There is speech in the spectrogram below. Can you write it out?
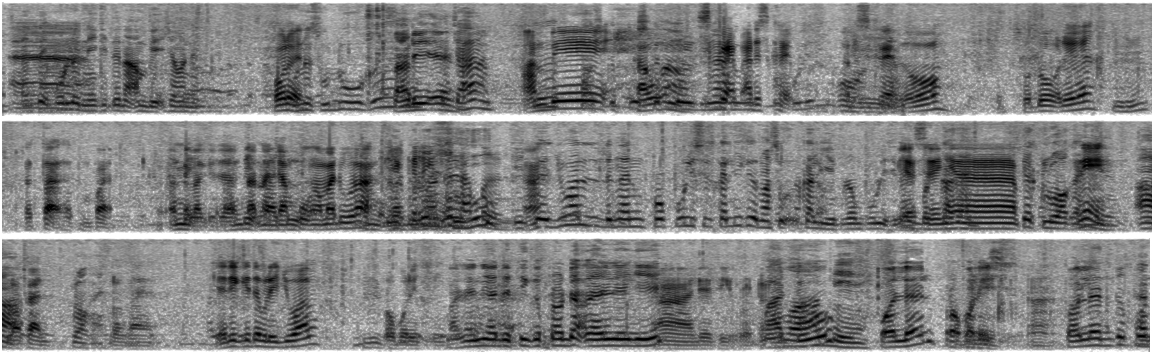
Cantik pollen ni kita nak ambil macam mana? Pollen. Guna sudu ke? Tarik eh. Pecah. Ambil Kawal scrap ada scrap. Ada scrap tu. Sodok dia, Mhm. letak satu tempat. Ambil kita ambil tak nak campur dengan madu lah. Dia kering ke apa? Kita jual dengan propolis sekali ke masuk sekali propolis kan Biasanya kita keluarkan ni, dia. Ah, keluarkan. keluarkan. Keluarkan. Jadi kita boleh jual propolis ni. Mana ni ada tiga produk lain lagi. Ha, dia tiga produk. Madu, habis. pollen, Propolis. Ha. Pollen tu pun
